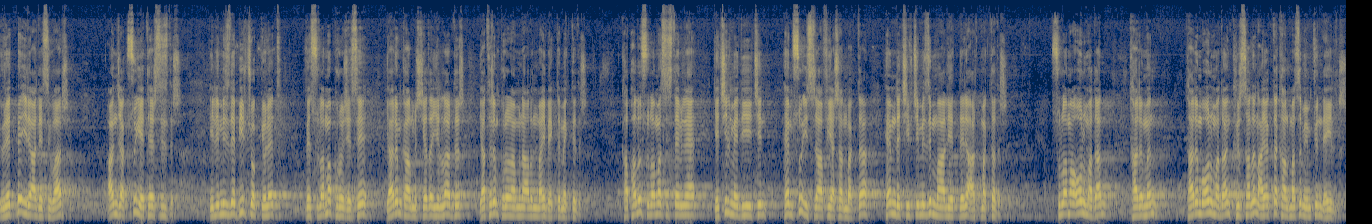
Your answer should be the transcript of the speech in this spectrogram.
üretme iradesi var ancak su yetersizdir. İlimizde birçok gölet ve sulama projesi yarım kalmış ya da yıllardır yatırım programına alınmayı beklemektedir. Kapalı sulama sistemine geçilmediği için hem su israfı yaşanmakta hem de çiftçimizin maliyetleri artmaktadır. Sulama olmadan tarımın, tarım olmadan kırsalın ayakta kalması mümkün değildir.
